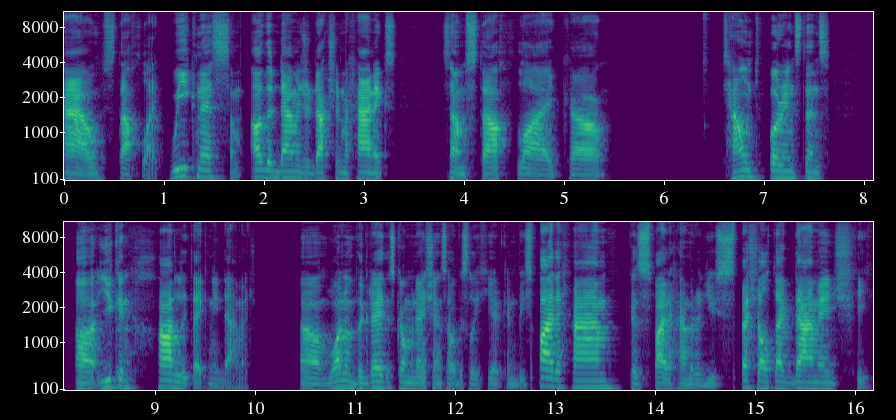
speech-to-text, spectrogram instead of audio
have stuff like weakness, some other damage reduction mechanics, some stuff like uh, Taunt, for instance, uh, you can hardly take any damage. Uh, one of the greatest combinations, obviously, here can be Spider Ham, because Spider Ham reduces special attack damage. He,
